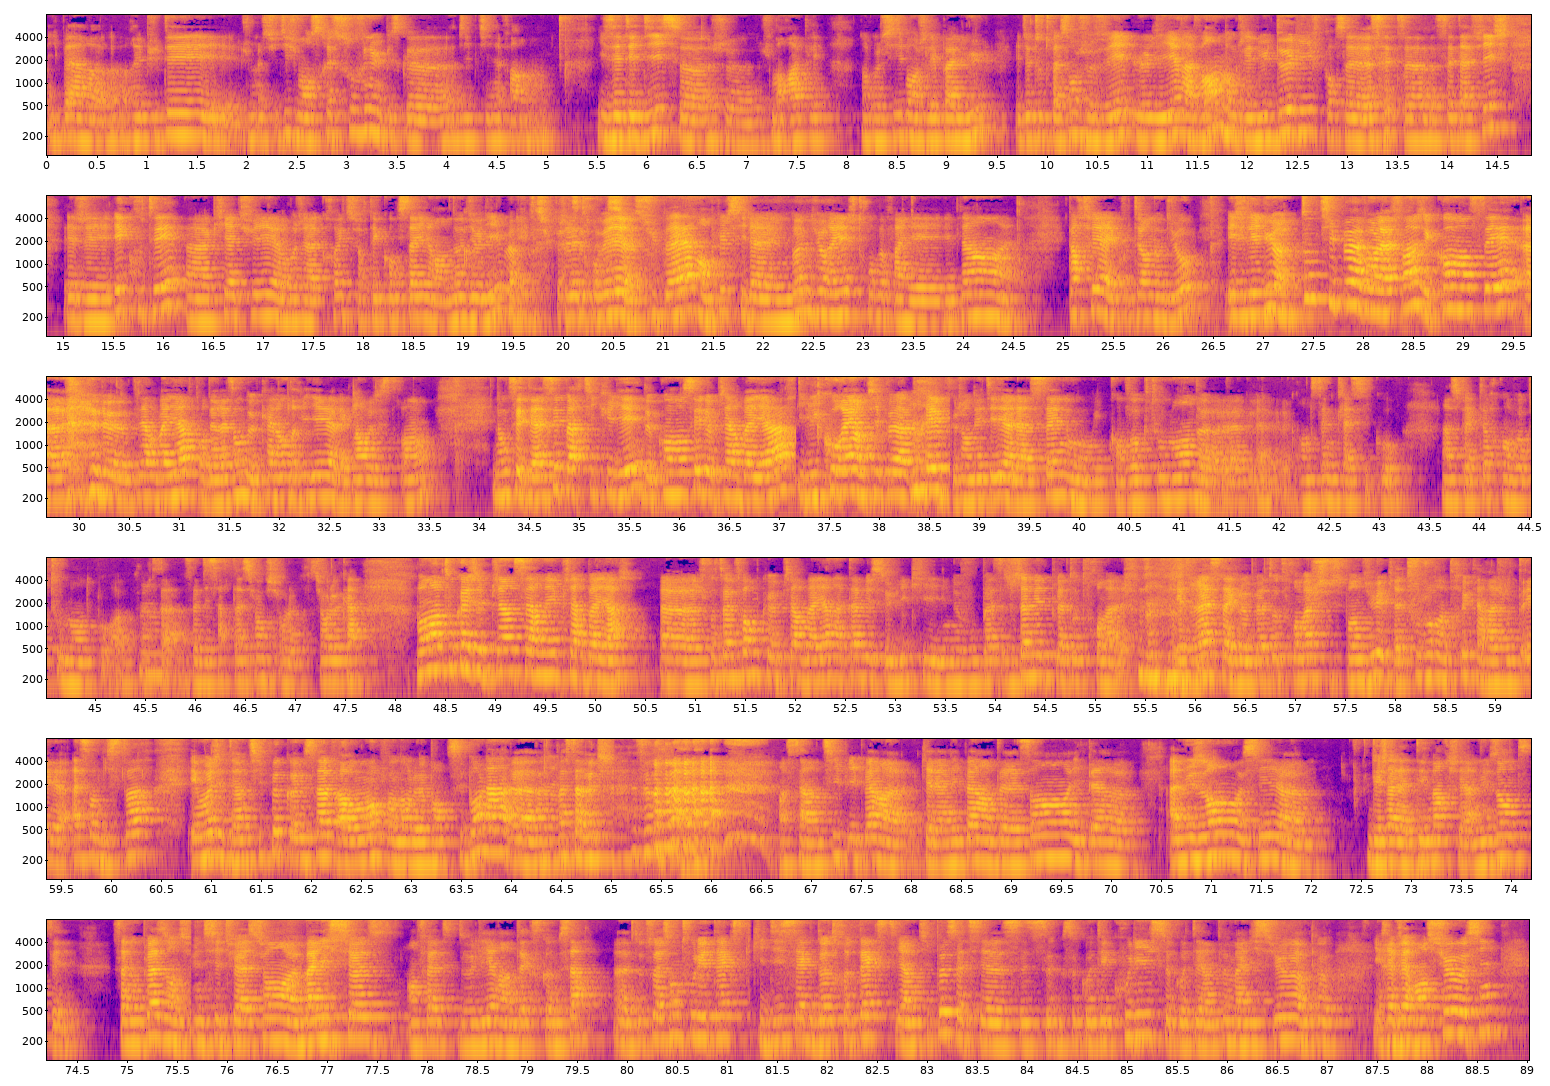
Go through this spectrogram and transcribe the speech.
hyper réputé, et je me suis dit je m'en serais souvenu puisque Deep enfin ils étaient 10, euh, je, je m'en rappelais. Donc je me suis dit, bon, je l'ai pas lu, et de toute façon, je vais le lire avant. Donc j'ai lu deux livres pour ce, cette, euh, cette affiche, et j'ai écouté euh, Qui a tué Roger Ackroyd sur tes conseils en audio-libre. Je l'ai trouvé super. En plus, il a une bonne durée, je trouve. Enfin, il est, il est bien parfait à écouter en audio. Et je l'ai lu un tout petit peu avant la fin. J'ai commencé euh, le Pierre Bayard pour des raisons de calendrier avec l'enregistrement. Donc c'était assez particulier de commencer le Pierre Bayard. Il lui courait un petit peu après, parce que j'en étais à la scène où il convoque tout le monde, euh, la, grande scène classique où l'inspecteur convoque tout le monde pour euh, faire mm. sa, sa, dissertation sur le, sur le cas. Bon, en tout cas, j'ai bien cerné Pierre Bayard. Euh, je vous informe que Pierre Bayard à table est celui qui ne vous passe jamais de plateau de fromage. Il reste avec le plateau de fromage suspendu et qui a toujours un truc à rajouter à son histoire. Et moi, j'étais un petit peu comme ça par moment pendant le bon. C'est bon là, euh, passe à autre chose. C'est un type hyper, euh, qui a l'air hyper intéressant, hyper euh, amusant aussi. Euh, déjà, la démarche est amusante. C'est, ça nous place dans une situation malicieuse, en fait, de lire un texte comme ça. De toute façon, tous les textes qui dissèquent d'autres textes, il y a un petit peu cette, ce, côté coulisses, ce côté un peu malicieux, un peu irrévérencieux aussi.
